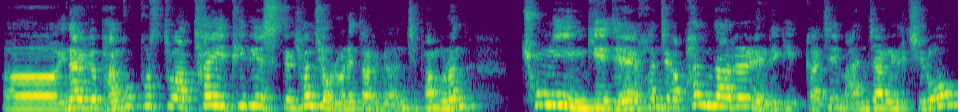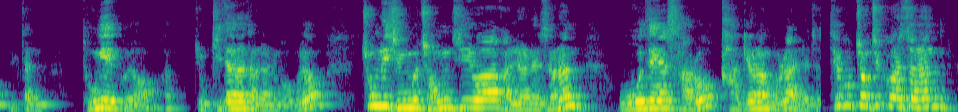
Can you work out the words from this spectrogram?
어, 이날 그 방콕 포스트와 타이 PBS 등 현지 언론에 따르면 재판부는 총리 임기에 대해 헌재가 판단을 내리기까지 만장일치로 일단 동의했고요. 좀 기다려달라는 거고요. 총리 직무 정지와 관련해서는 5대 4로 가결한 걸로 알려졌습니다. 태국 정치권에서는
